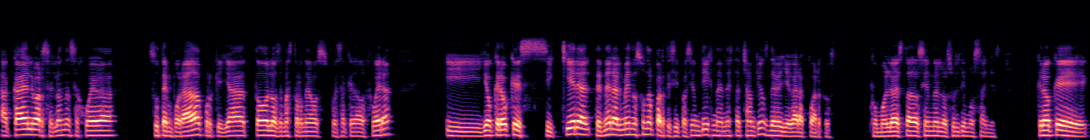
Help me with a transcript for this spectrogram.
acá el Barcelona se juega su temporada porque ya todos los demás torneos pues ha quedado fuera y yo creo que si quiere tener al menos una participación digna en esta Champions debe llegar a cuartos, como lo ha estado haciendo en los últimos años. Creo que,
